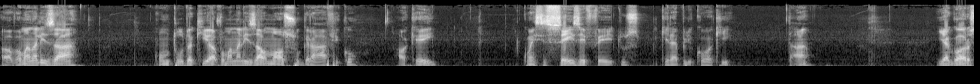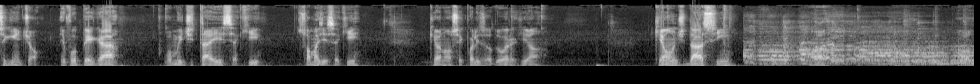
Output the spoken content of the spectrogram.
Ó, vamos analisar com tudo aqui, ó. Vamos analisar o nosso gráfico, ok? Com esses seis efeitos que ele aplicou aqui, tá? E agora o seguinte, ó. Eu vou pegar, vamos editar esse aqui, só mais esse aqui, que é o nosso equalizador aqui, ó. Que é onde dá assim, ó. Ó. ó.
